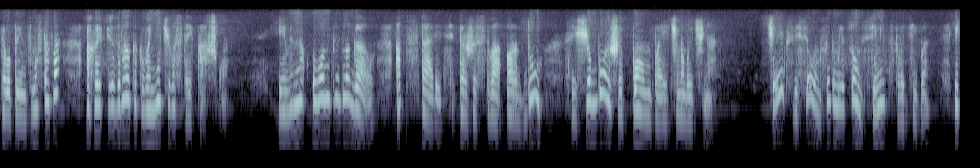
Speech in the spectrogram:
кого принц Мустафа охарактеризовал как вонючего старикашку. Именно он предлагал обставить торжества Орду с еще большей помпой, чем обычно. Человек с веселым, сытым лицом семитского типа — и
